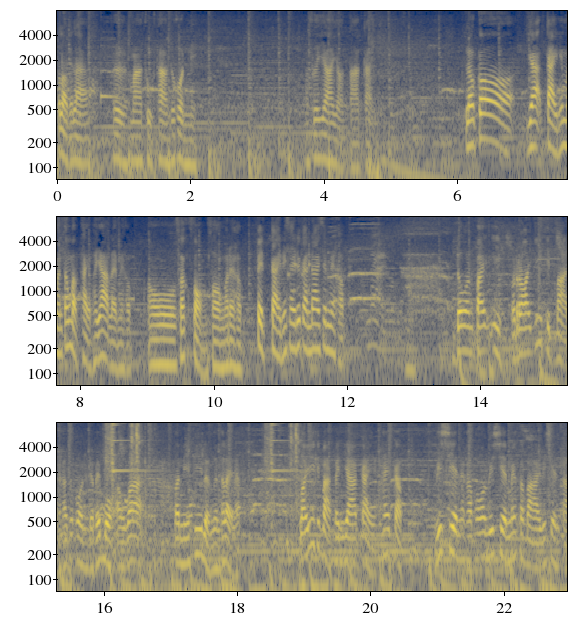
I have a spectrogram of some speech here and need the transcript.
ตลอดเวลา เออ มาถูกทางทุกคนนี่ มาซื้อยาหยอดตาไก่ แล้วก็ยาไก่นี่มันต้องแบบถ่ายพยาธิอะไรไหมครับ เอาสักสองซองก็ได้ครับ เป็ดไก่นี่ใช้ด้วยกันได้ใช่ไหมครับได้ครับโดนไปอีก 120 บาทนะครับทุกคน เดี๋ยวไปบวกเอาว่า ตอนนี้พี่เหลือเงินเท่าไหร่แล้ว 120 บาทเป็นยาไก่ให้กับ วิเชียนนะครับเพราะว่าวิเชียนไม่สบายวิเชียนตา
